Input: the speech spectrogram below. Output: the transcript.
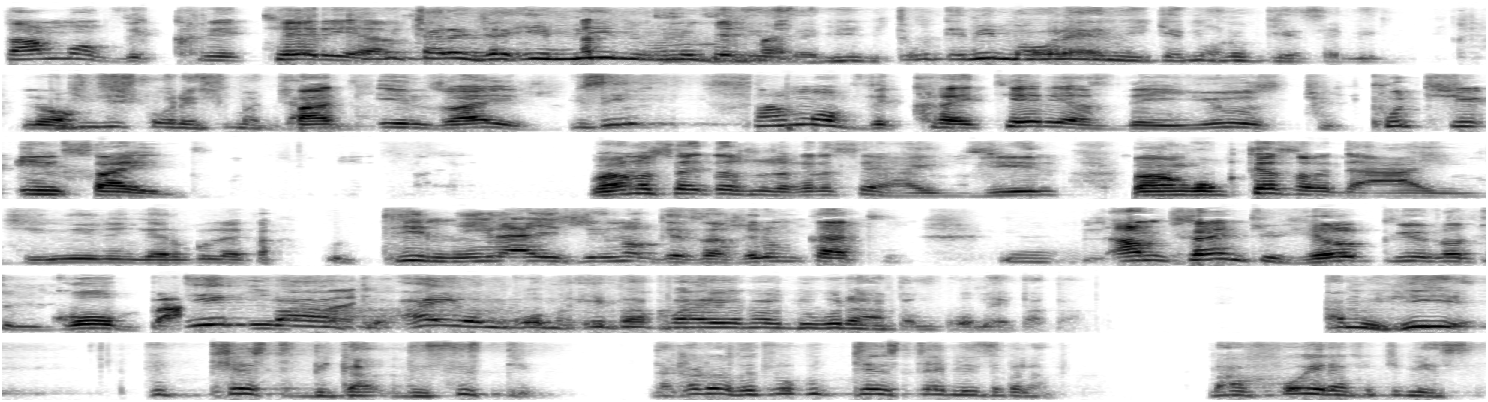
some of the criteria tikuchalenja imimi Ati- vanogeza imimi. Tikuti imimi mauraya nyika imi vanogeza imimi. No. But inzwa izvi. You see? Some of the criteria they use to put you inside vanosaita zvinhu zvakaita sehygiene. Vakangokutesa kuti hygiene inenge iri kuleka. Kutinhira izvi inogeza zviri mukati. I'm trying to help you not to go back ipapo aiwa mukoma ipapo aiwa patikuramba mukoma ipapo. Am here to test the, the system. Ndakatoa tiri kutesta mese panapa mafoira futi mese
